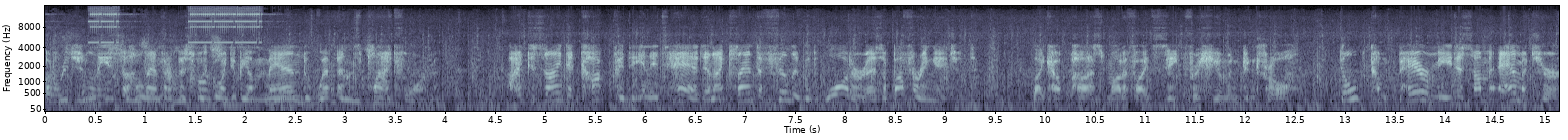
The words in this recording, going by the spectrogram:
Originally, Sahelanthropus was going to be a manned weapons platform. I designed a cockpit in its head, and I planned to fill it with water as a buffering agent. Like how Paz modified Zeke for human control. Don't compare me to some amateur.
